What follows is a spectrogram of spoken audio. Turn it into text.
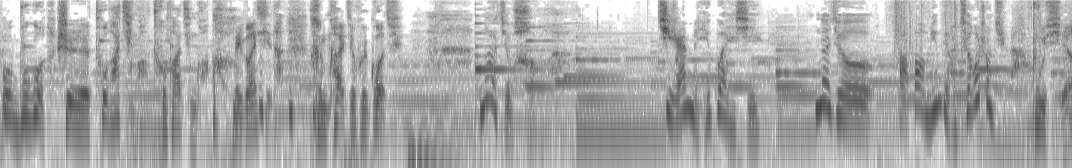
不不过是突发情况，突发情况，没关系的，很快就会过去。那就好啊，既然没关系，那就把报名表交上去吧。不行，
